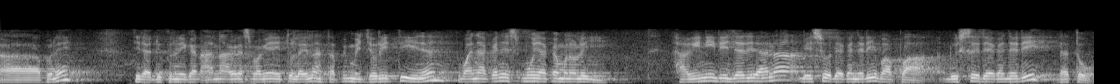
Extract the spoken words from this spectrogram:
uh, apa ni tidak dikurniakan anak dan sebagainya itu lainlah tapi majoritinya kebanyakannya semuanya akan melalui. Hari ini dia jadi anak besok dia akan jadi bapa. Lusa dia akan jadi datuk.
